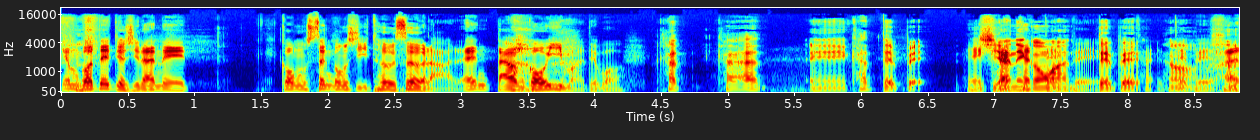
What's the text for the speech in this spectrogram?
因毋过这就是咱的讲算讲是特色啦，咱台湾国语嘛，对无？较较诶较特别，诶是安尼讲啊，特别较特。别，啊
